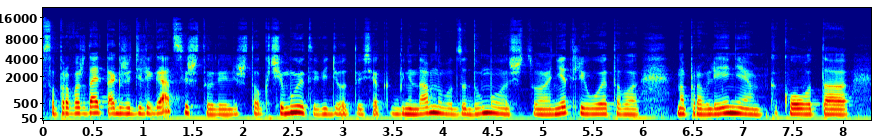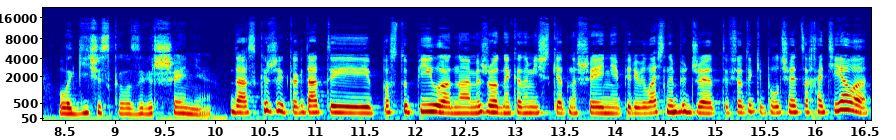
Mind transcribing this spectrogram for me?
сопровождать также делегации, что ли, или что, к чему это ведет. То есть я как бы недавно вот задумалась, что а нет ли у этого направления какого-то логического завершения. Да, скажи, когда ты поступила на международные экономические отношения, перевелась на бюджет, ты все-таки, получается, хотела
